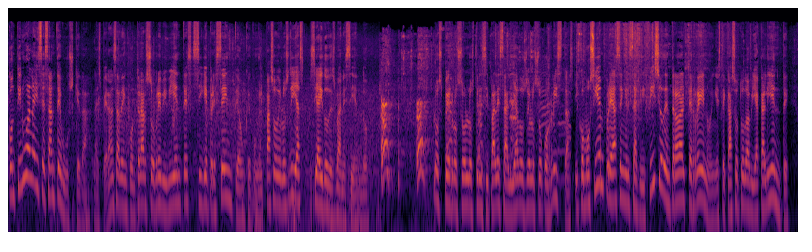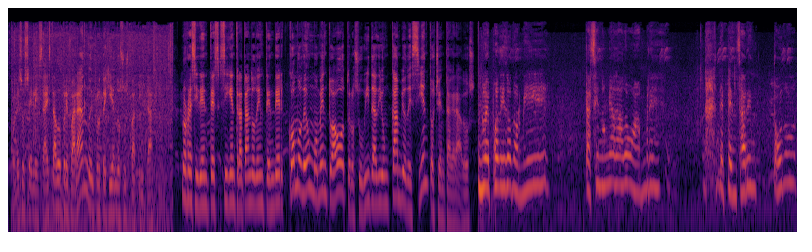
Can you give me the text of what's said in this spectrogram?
Continúa la incesante búsqueda. La esperanza de encontrar sobrevivientes sigue presente, aunque con el paso de los días se ha ido desvaneciendo. Los perros son los principales aliados de los socorristas y como siempre hacen el sacrificio de entrar al terreno, en este caso todavía caliente. Por eso se les ha estado preparando y protegiendo sus patitas. Los residentes siguen tratando de entender cómo de un momento a otro su vida dio un cambio de 180 grados. No he podido dormir, casi no me ha dado hambre de pensar en todo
